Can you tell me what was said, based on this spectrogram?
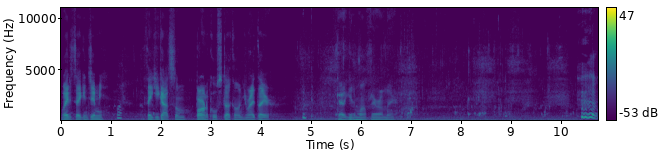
Wait a second, Jimmy. What? I think you got some barnacles stuck on you right there. Gotta get them off there on there.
